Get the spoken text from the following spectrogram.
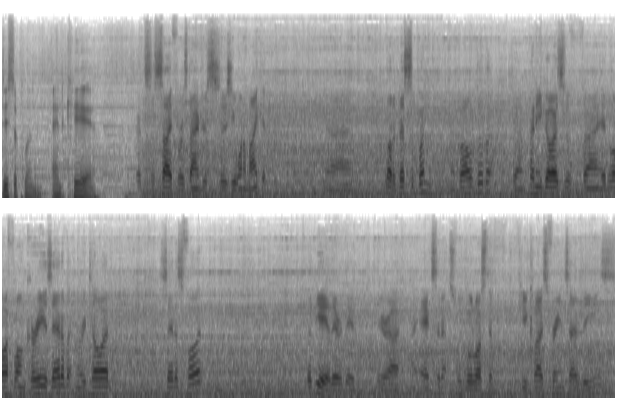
discipline, and care. It's as safe or as dangerous as you want to make it. Uh, a lot of discipline involved with it. So plenty of guys have uh, had lifelong careers out of it and retired satisfied. But yeah, there, there, there are accidents. We've all lost a few close friends over the years.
